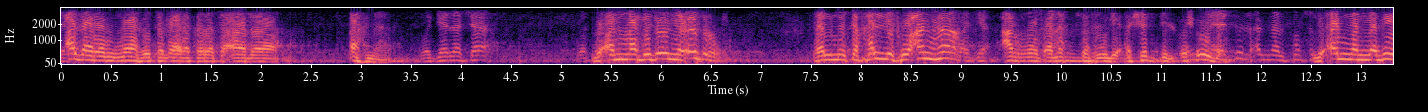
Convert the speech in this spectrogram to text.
عذر الله تبارك وتعالى أهلها. وجلس وأما بدون عذر فالمتخلف عنها عرض نفسه لأشد العقوبة لأن النبي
